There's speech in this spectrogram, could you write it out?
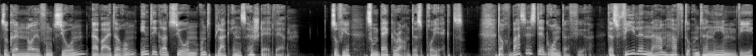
So können neue Funktionen, Erweiterungen, Integrationen und Plugins erstellt werden. So viel zum Background des Projekts. Doch was ist der Grund dafür, dass viele namhafte Unternehmen wie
